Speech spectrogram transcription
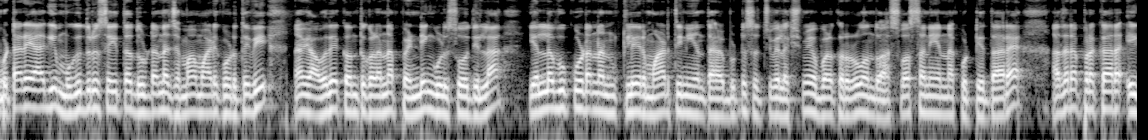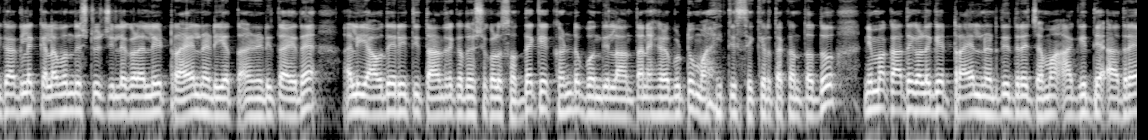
ಒಟ್ಟಾರೆಯಾಗಿ ಮುಗಿದ್ರೂ ಸಹಿತ ದುಡ್ಡನ್ನು ಜಮಾ ಮಾಡಿ ಕೊಡ್ತೀವಿ. ನಾವು ಯಾವುದೇ ಕಂತುಗಳನ್ನು ಪೆಂಡಿಂಗ್ ಉಳಿಸೋದಿಲ್ಲ. ಎಲ್ಲವೂ ಕೂಡ ನಾನು ಕ್ಲಿಯರ್ ಮಾಡ್ತೀನಿ ಅಂತ ಹೇಳಿಬಿಟ್ಟು ಸಚಿವೆ ಲಕ್ಷ್ಮೀ ಹೆಬ್ಬಾಳ್ಕರವರು ಒಂದು ಆಶ್ವಾಸನೆಯನ್ನು ಕೊಟ್ಟಿದ್ದಾರೆ. ಅದರ ಪ್ರಕಾರ ಈಗಾಗಲೇ ಕೆಲವೊಂದಿಷ್ಟು ಜಿಲ್ಲೆಗಳಲ್ಲಿ ಟ್ರಯಲ್ ನಡೆಯುತ್ತಾ, ನಡೀತಾ ಇದೆ. ಅಲ್ಲಿ ಯಾವುದೇ ರೀತಿ ತಾಂತ್ರಿಕ ದೋಷಗಳು ಸದ್ಯಕ್ಕೆ ಕಂಡು ಬಂದಿಲ್ಲ ಅಂತಲೇ ಹೇಳಿಬಿಟ್ಟು ಮಾಹಿತಿ ಸಿಕ್ಕಿರ್ತಕ್ಕಂಥದ್ದು. ನಿಮ್ಮ ಖಾತೆಗಳಿಗೆ ಟ್ರಯಲ್ ನಡೆದಿದ್ದರೆ ಜಮಾ ಆಗಿದ್ದೆ ಆದರೆ,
